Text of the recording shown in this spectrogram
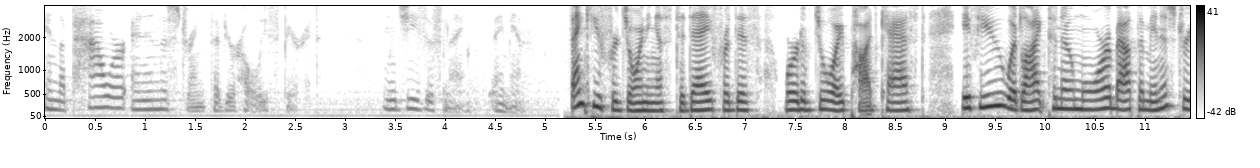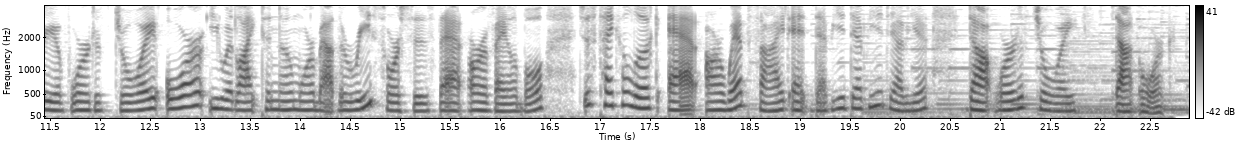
in the power and in the strength of your Holy Spirit. In Jesus' name, amen. Thank you for joining us today for this Word of Joy podcast. If you would like to know more about the ministry of Word of Joy or you would like to know more about the resources that are available, just take a look at our website at www.wordofjoy.org.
